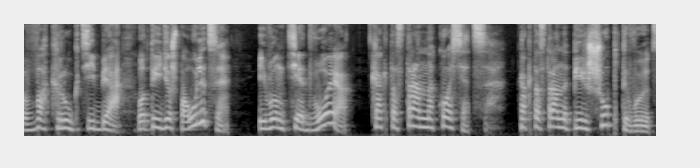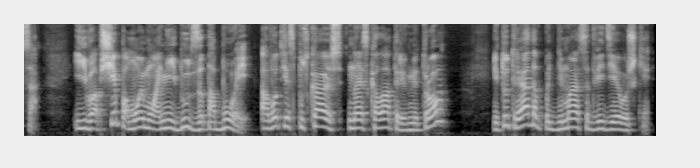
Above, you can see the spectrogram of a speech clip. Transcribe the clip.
вокруг тебя. Вот ты идешь по улице, и вон те двое как-то странно косятся, как-то странно перешептываются. И вообще, по-моему, они идут за тобой. А вот я спускаюсь на эскалаторе в метро, и тут рядом поднимаются две девушки.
